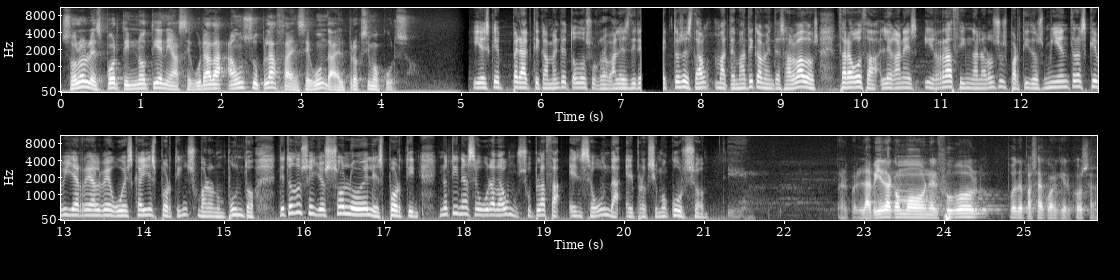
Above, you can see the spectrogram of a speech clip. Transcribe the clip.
solo el Sporting no tiene asegurada aún su plaza en segunda el próximo curso. Y es que prácticamente todos sus rivales directos están matemáticamente salvados. Zaragoza, Leganés y Racing ganaron sus partidos, mientras que Villarreal B, Huesca y Sporting sumaron un punto. De todos ellos, solo el Sporting no tiene asegurada aún su plaza en segunda el próximo curso. La vida como en el fútbol puede pasar cualquier cosa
